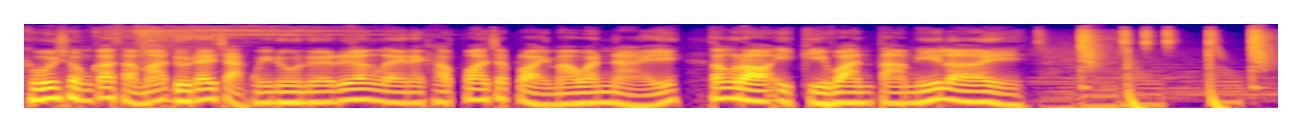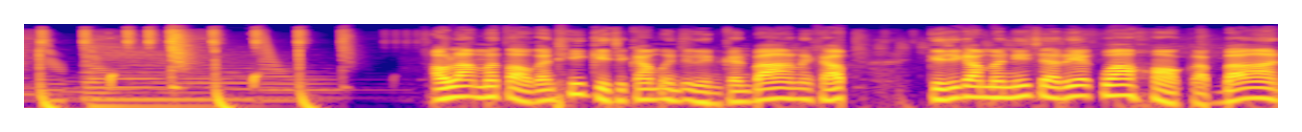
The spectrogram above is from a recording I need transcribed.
คุณผู้ชมก็สามารถดูได้จากเมนูเนื้อเรื่องเลยนะครับว่าจะปล่อยมาวันไหน ต้องรออีกกี่วันตามนี้เลยเอาละมาต่อกันที่กิจกรรมอื่นๆกันบ้างนะครับ กิจกรรมอันนี้จะเรียกว่าหอกกลับบ้าน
